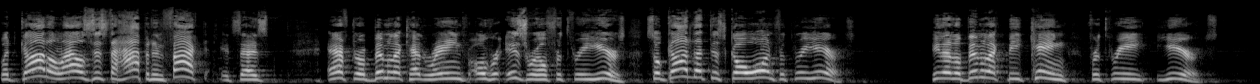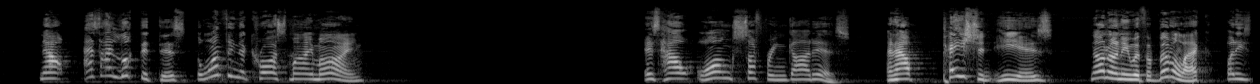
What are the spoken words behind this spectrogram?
But God allows this to happen. In fact, it says, after Abimelech had reigned over Israel for three years. So God let this go on for three years. He let Abimelech be king for three years. Now, as I looked at this, the one thing that crossed my mind is how long suffering God is and how patient He is, not only with Abimelech, but He's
